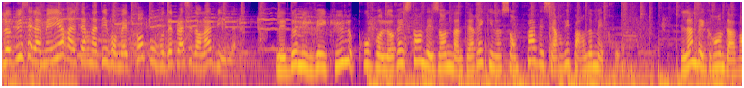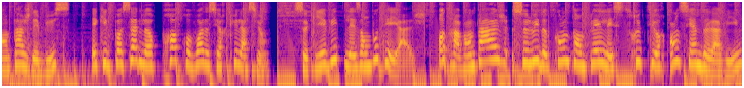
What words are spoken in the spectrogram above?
Le bus est la meilleure alternative au métro pour vous déplacer dans la ville. Les 2000 véhicules couvrent le restant des zones d'intérêt qui ne sont pas desservies par le métro. L'un des grands avantages des bus est qu'ils possèdent leur propre voie de circulation, ce qui évite les embouteillages. Autre avantage, celui de contempler les structures anciennes de la ville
